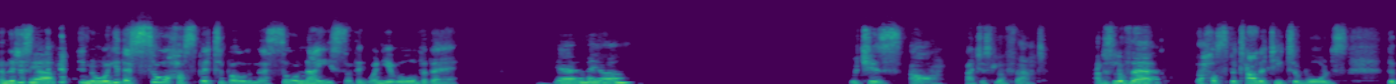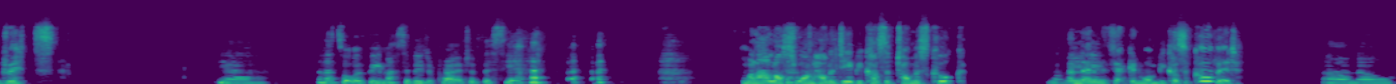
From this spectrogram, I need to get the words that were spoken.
and they just Yeah. they get to know you they're so hospitable and they're so nice i think when you're over there yeah, they are. which is oh i just love that i just love Yeah. their the hospitality towards the brits Yeah, and that's what we've been massively deprived of this year. well i lost one holiday because of thomas cook and then the second one because of covid oh no.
